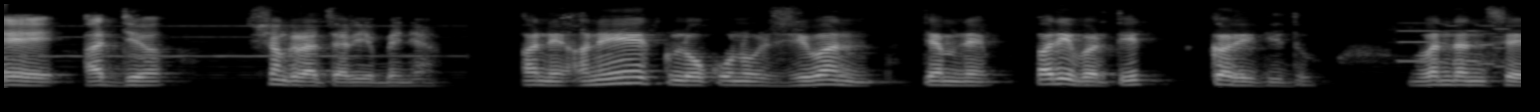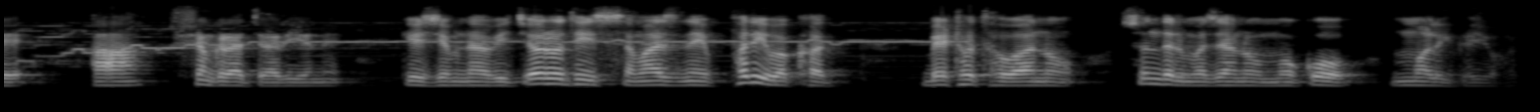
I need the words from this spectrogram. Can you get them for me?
એ આદ્ય શંકરાચાર્ય બન્યા અને અનેક લોકોનું જીવન તેમને પરિવર્તિત કરી દીધું. વંદન છે આ શંકરાચાર્યને. કે જેમના વિચારોથી સમાજને ફરી વખત બેઠો થવાનો સુંદર મજાનો મોકો મળી ગયો હતો.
